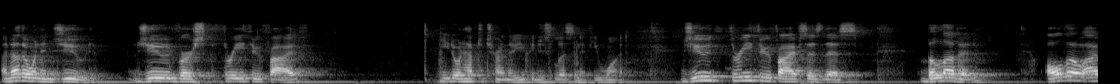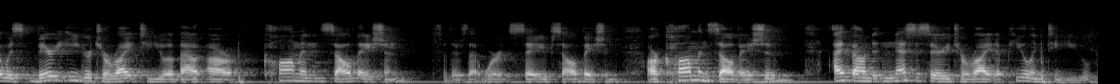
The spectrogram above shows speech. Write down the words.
Another one in Jude. Jude, verse 3 through 5. You don't have to turn there, you can just listen if you want. Jude 3 through 5 says this Beloved, although I was very eager to write to you about our common salvation, so there's that word, save, salvation, our common salvation, I found it necessary to write appealing to you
